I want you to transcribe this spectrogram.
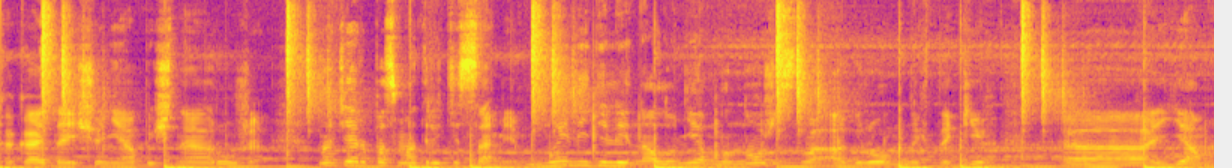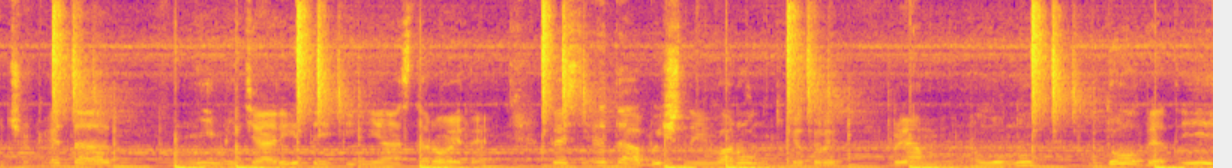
какая-то еще необычное оружие. Но теперь посмотрите сами. Мы видели на Луне множество огромных таких э, ямочек. Это не метеориты и не астероиды. То есть это обычные воронки, которые прям Луну долбят. И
